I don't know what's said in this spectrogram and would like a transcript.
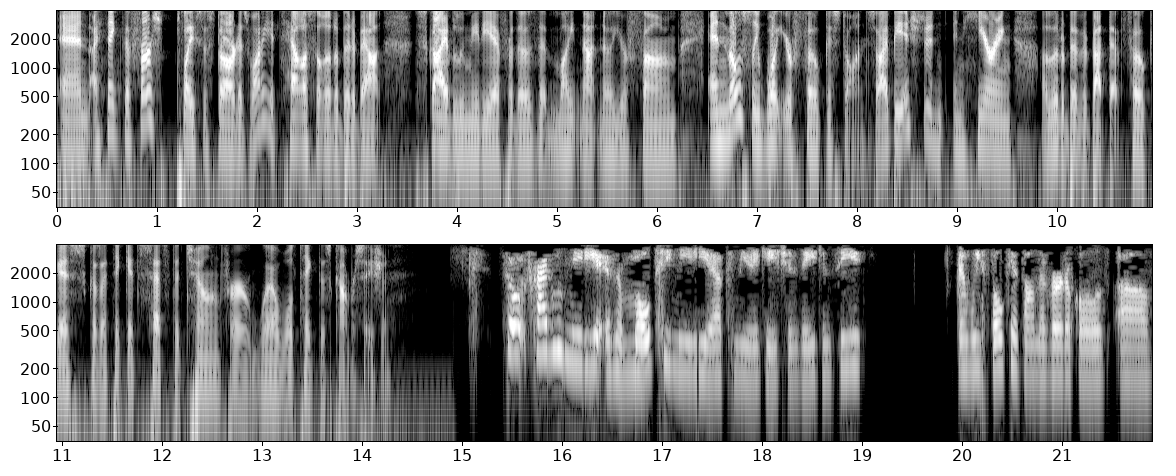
and I think the first place to start is why don't you tell us a little bit about Skai Blue Media for those that might not know your firm and mostly what you're focused on. So I'd be interested in hearing a little bit about that focus because I think it sets the tone for where we'll take this conversation. So Skai Blue Media is a multimedia communications agency, and we focus on the verticals of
